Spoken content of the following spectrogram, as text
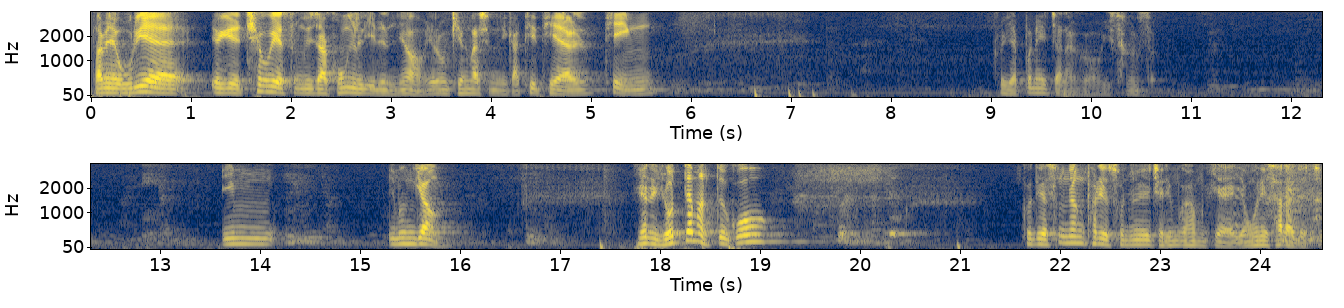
다음에 우리의 여기 최후의 승리자 011은요. 여러분 기억나십니까? TTL, 팅. 그 예쁜 애 있잖아. 그 이상한 임 임은경 얘는 요 때만 뜨고 그 뒤에 성냥팔이 소녀의 재림과 함께 영원히 사라졌지.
